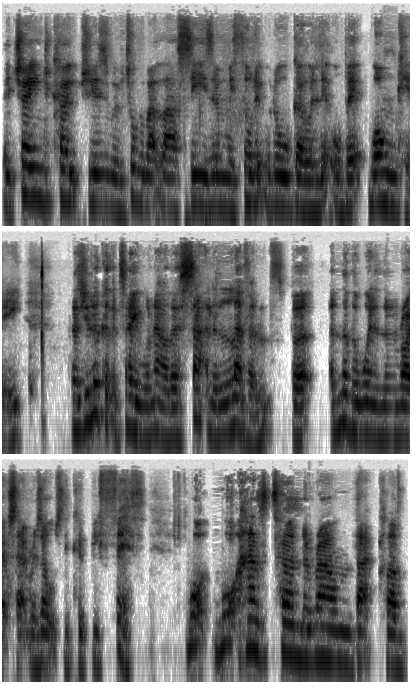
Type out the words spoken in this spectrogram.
they changed coaches, we were talking about last season. We thought it would all go a little bit wonky. As you look at the table now, they're sat at eleventh, but another win in the right set results, they could be fifth. What what has turned around that club,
